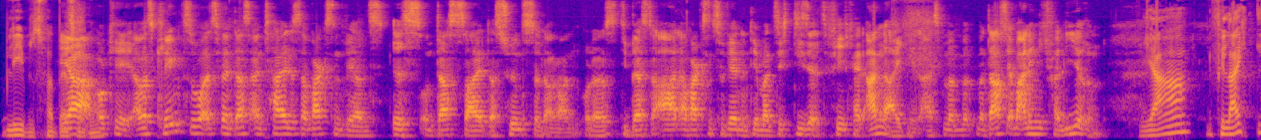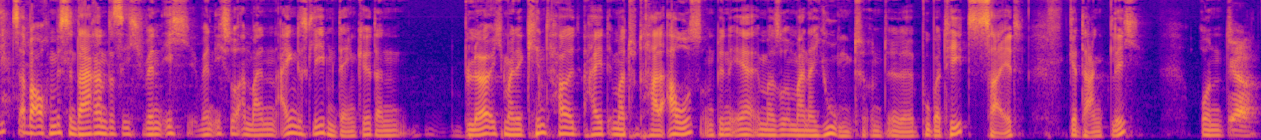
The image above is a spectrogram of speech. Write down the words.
Lebensverbesserung. Ja, okay. Aber es klingt so, als wenn das ein Teil des Erwachsenwerdens ist und das sei das Schönste daran. Oder das ist die beste Art, erwachsen zu werden, indem man sich diese Fähigkeit aneignet. Also man, man darf sie aber eigentlich nicht verlieren. Ja, vielleicht liegt es aber auch ein bisschen daran, dass ich, wenn ich, wenn ich so an mein eigenes Leben denke, dann blur ich meine Kindheit immer total aus und bin eher immer so in meiner Jugend und äh, Pubertätszeit gedanklich. Und ja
